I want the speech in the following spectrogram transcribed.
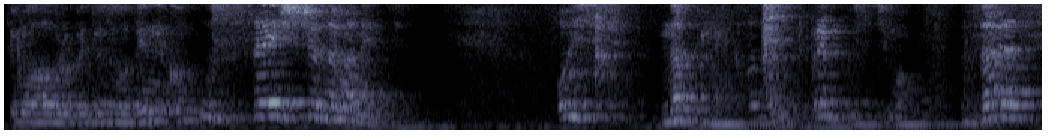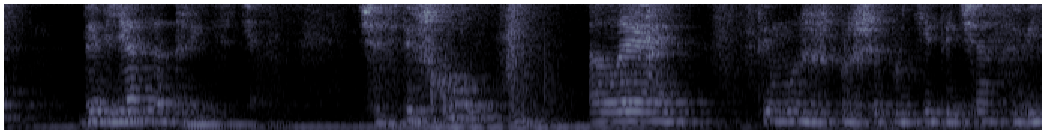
ти могла б робити з годинником усе, що заманеться. Ось, наприклад, припустимо, зараз 9.30. Час йти в школу, але ти можеш прошепотіти часові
